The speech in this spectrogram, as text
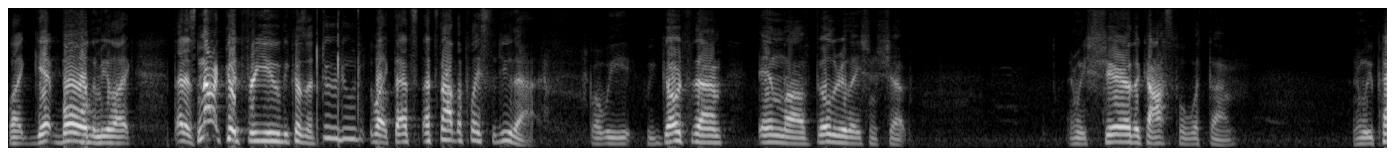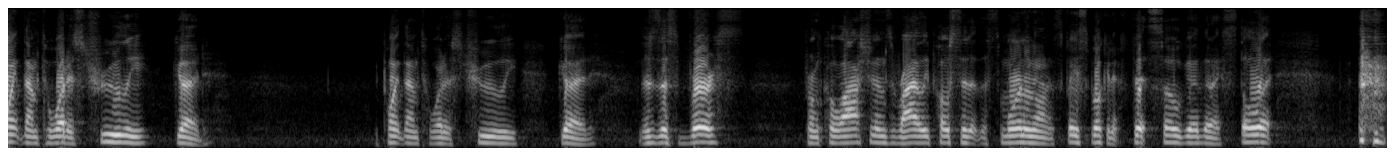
like get bold and be like, that is not good for you because of doo doo. Like that's that's not the place to do that. But we we go to them in love, build a relationship, and we share the gospel with them and we point them to what is truly good. We point them to what is truly good. There's this verse from Colossians. Riley posted it this morning on his Facebook, and it fits so good that I stole it. it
